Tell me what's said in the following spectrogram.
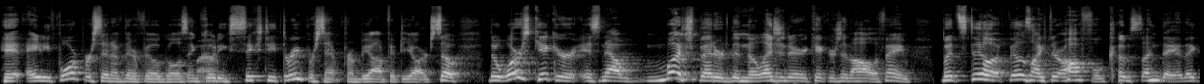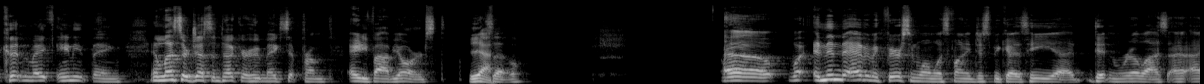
hit 84% of their field goals, including 63% from beyond 50 yards. So the worst kicker is now much better than the legendary kickers in the Hall of Fame, but still it feels like they're awful come Sunday and they couldn't make anything unless they're Justin Tucker who makes it from 85 yards. Yeah. So uh, what, and then the Evan McPherson one was funny just because he uh, didn't realize. I,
